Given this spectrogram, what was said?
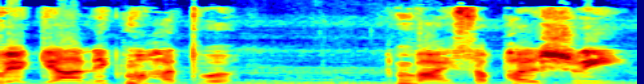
वैज्ञानिक महत्व। बाय सफल श्री।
